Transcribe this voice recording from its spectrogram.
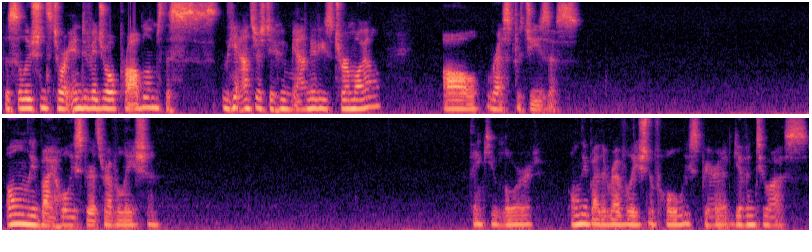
The solutions to our individual problems, the, the answers to humanity's turmoil, all rest with Jesus. Only by Holy Spirit's revelation. Thank you, Lord, only by the revelation of Holy Spirit given to us.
